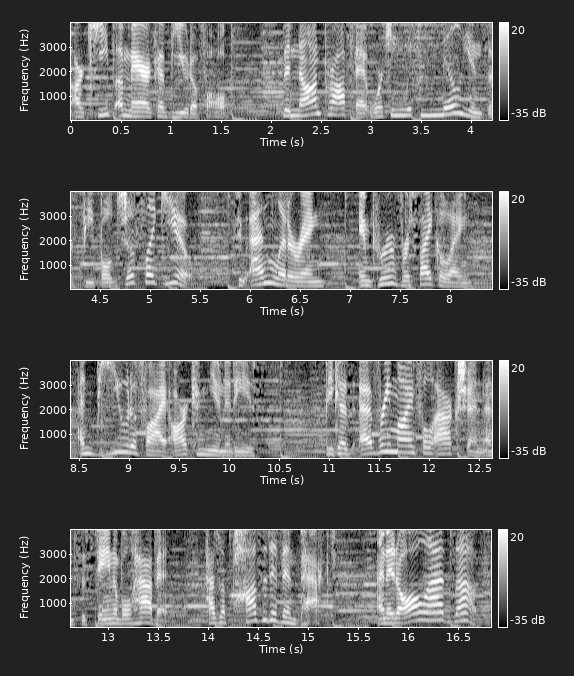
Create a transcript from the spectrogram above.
are Keep America Beautiful, the nonprofit working with millions of people just like you to end littering, improve recycling, and beautify our communities. Because every mindful action and sustainable habit has a positive impact, and it all adds up.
